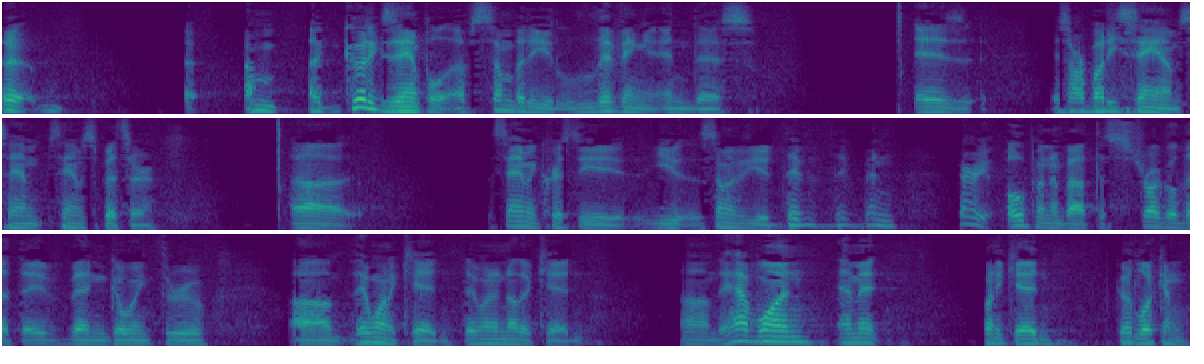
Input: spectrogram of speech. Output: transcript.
A, a, a good example of somebody living in this is is our buddy Sam, Sam Sam Spitzer. Uh, Sam and Christy, you, some of you, they've they've been very open about the struggle that they've been going through. Um, they want a kid. They want another kid. Um, they have one, Emmett, funny kid, good looking,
